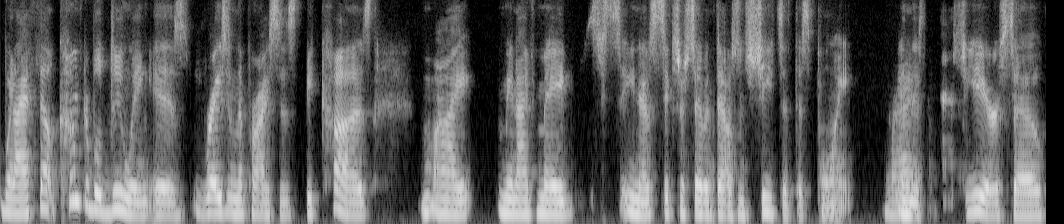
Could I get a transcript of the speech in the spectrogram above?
what I felt comfortable doing is raising the prices because my I mean, I've made you know six or seven thousand sheets at this point right. in this past year, so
